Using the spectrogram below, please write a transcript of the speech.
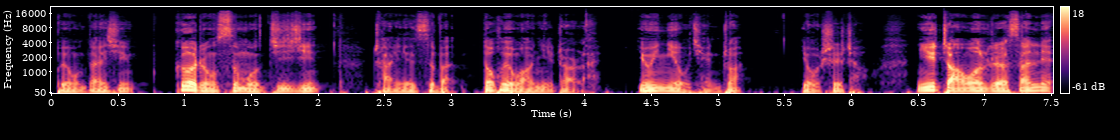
不用担心，各种私募基金、产业资本都会往你这儿来，因为你有钱赚，有市场。你掌握了这三链，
